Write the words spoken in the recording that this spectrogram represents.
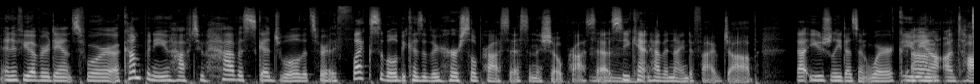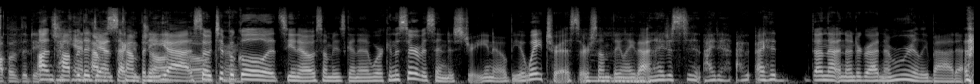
And if you ever dance for a company, you have to have a schedule that's very flexible because of the rehearsal process and the show process. So you can't have a nine to five job. That usually doesn't work. you mean Um, on top of the dance? on top of the dance company. job? Yeah. So Okay. typical, it's, you know, somebody's going to work in the service industry, you know, be a waitress or something like that. And I just didn't, I, I, I had done that in undergrad and I'm really bad at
